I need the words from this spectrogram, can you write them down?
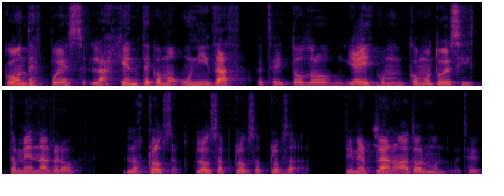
con después la gente como unidad, ¿cachai? Todo, y ahí es como, como tú decís también, Álvaro, los close-ups, close-up, close-up, close-up, primer plano a todo el mundo, ¿cachai?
